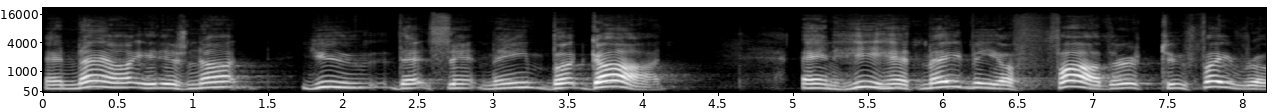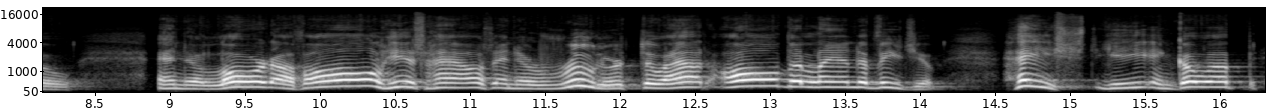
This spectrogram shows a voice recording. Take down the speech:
And now it is not you that sent me, but God. And he hath made me a father to Pharaoh, and the Lord of all his house, and a ruler throughout all the land of Egypt. Haste ye and go up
